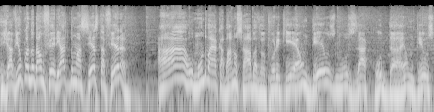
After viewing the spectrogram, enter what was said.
E já viu quando dá um feriado numa sexta-feira? Ah, o mundo vai acabar no sábado, porque é um Deus nos acuda, é um Deus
